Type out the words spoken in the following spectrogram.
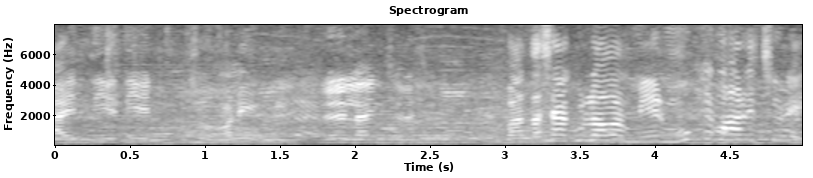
লাইন দিয়ে দিয়ে অনেক লাইন বাতাসাগুলো আমার মেয়ের মুখে মারে ছুড়ে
